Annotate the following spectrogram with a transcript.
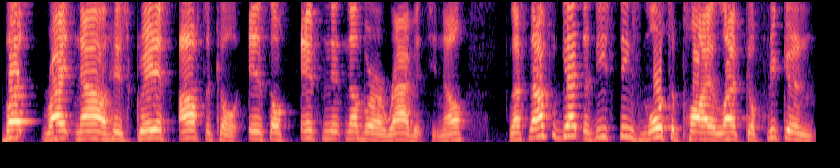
But right now, his greatest obstacle is those infinite number of rabbits, you know. Let's not forget that these things multiply like a freaking,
